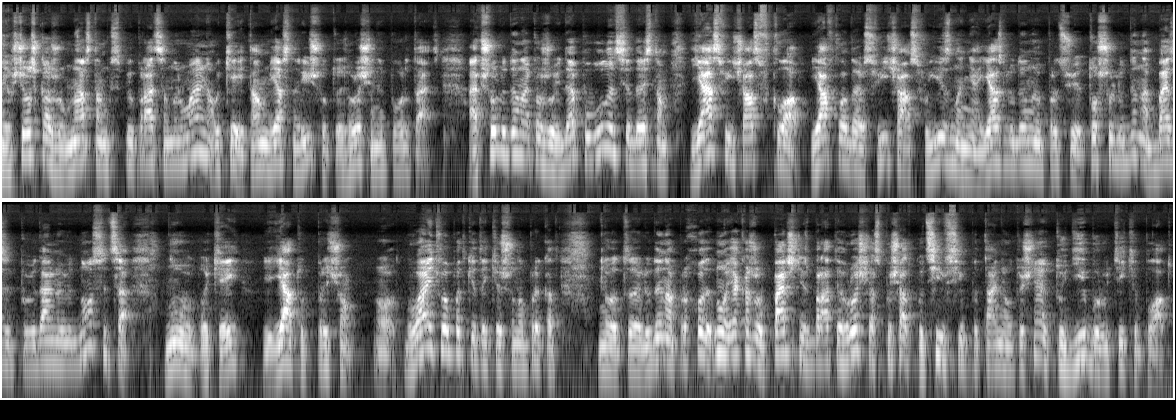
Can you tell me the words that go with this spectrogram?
Якщо ж кажу, у нас там співпраця нормальна, окей, там ясна річ, що тобто, гроші не повертаються. А якщо людина кажу, йде по вулиці, десь там я свій час вклав, я вкладаю свій час, свої знання, я з людиною працюю. То, що людина безвідповідально відноситься, ну окей, я тут при чому? От. Бувають випадки такі, що, наприклад, от людина приходить. Ну я кажу, перш ніж брати гроші, я спочатку ці всі питання уточняю, тоді беру тільки плату.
